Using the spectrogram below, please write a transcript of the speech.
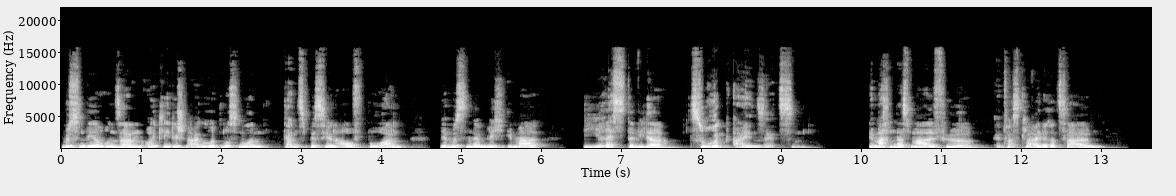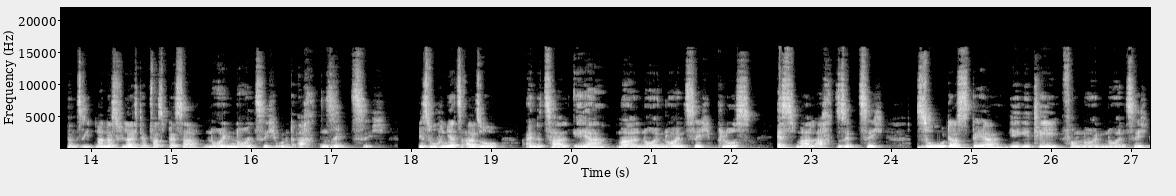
müssen wir unseren euklidischen Algorithmus nur ein ganz bisschen aufbohren. Wir müssen nämlich immer die Reste wieder zurück einsetzen. Wir machen das mal für etwas kleinere Zahlen, dann sieht man das vielleicht etwas besser, 99 und 78. Wir suchen jetzt also eine Zahl R mal 99 plus S mal 78, so dass der GGT von 99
